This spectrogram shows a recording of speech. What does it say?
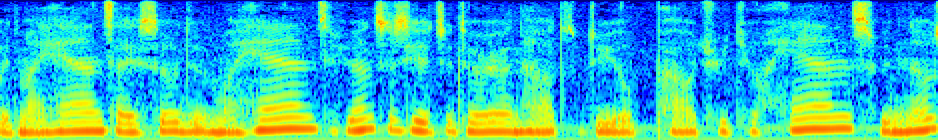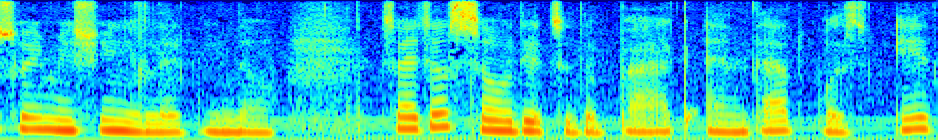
with my hands. I sewed with my hands. If you want to see a tutorial on how to do your pouch with your hands with no sewing machine, you let me know. So I just sewed it to the back and that was it.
